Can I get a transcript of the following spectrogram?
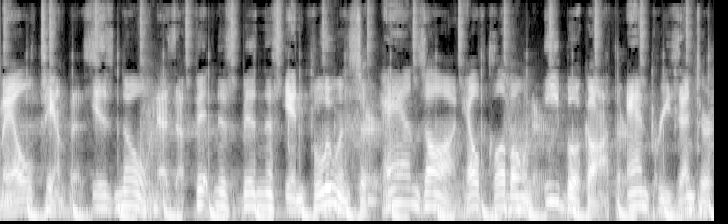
Mel Tempest is known as a fitness business influencer, hands on health club owner, ebook author, and presenter.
